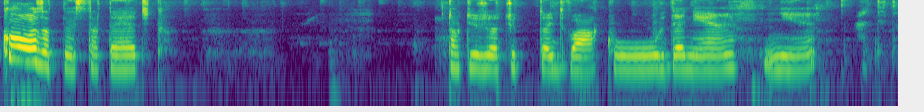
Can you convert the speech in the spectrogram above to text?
Koza to jest stateczka. Takie rzeczy tutaj dwa, kurde, nie, nie. A ty to,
